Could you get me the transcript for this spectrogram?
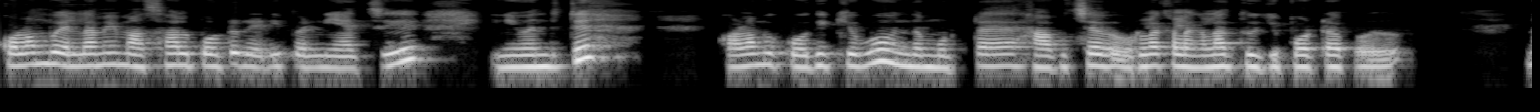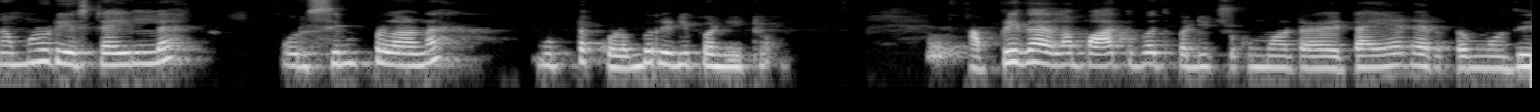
குழம்பு எல்லாமே மசால் போட்டு ரெடி பண்ணியாச்சு. இனி வந்துட்டு குழம்பு கொதிக்கவும் இந்த முட்டை அவிச்ச உருளைக்கிழங்கெல்லாம் தூக்கி போட்டால் போதும். நம்மளுடைய ஸ்டைலில் ஒரு சிம்பிளான முட்டை குழம்பு ரெடி பண்ணிட்டோம். அப்படிதான் எல்லாம் பார்த்து பார்த்து பண்ணிட்டு இருக்க மாட்டேன் டயர்டாக இருக்கும் போது.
